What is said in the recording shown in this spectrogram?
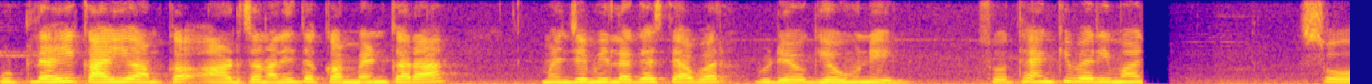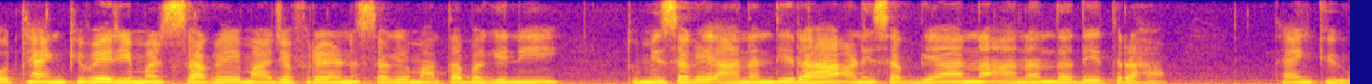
कुठल्याही काही आमक अडचण आली तर कमेंट करा. म्हणजे मी लगेच त्यावर व्हिडिओ घेऊन येईल. So thank you very much so thank you very much सगळे माझे फ्रेंड्स सगळे माता भगिनी. तुम्ही सगळे आनंदी राहा आणि सगळ्यांना आनंद देत राहा. थँक्यू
